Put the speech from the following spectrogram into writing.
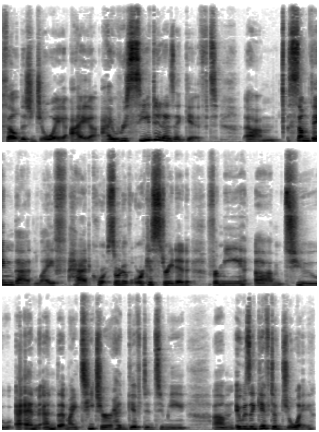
felt this joy I I received it as a gift um, something that life had co- sort of orchestrated for me um, to and and that my teacher had gifted to me um, it was a gift of joy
